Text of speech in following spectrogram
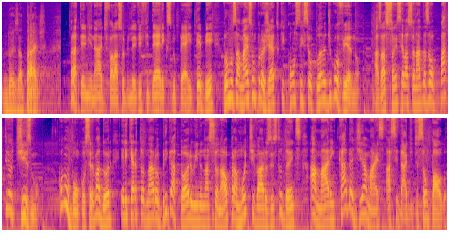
dois à tarde. Para terminar de falar sobre Levi Fidelix do PRTB, vamos a mais um projeto que consta em seu plano de governo: as ações relacionadas ao patriotismo. Como um bom conservador, ele quer tornar obrigatório o hino nacional para motivar os estudantes a amarem cada dia mais a cidade de São Paulo.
